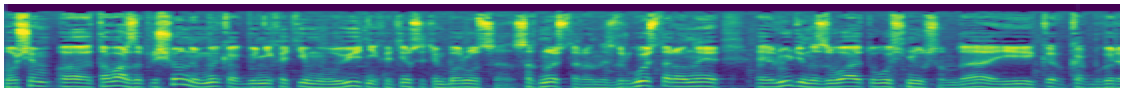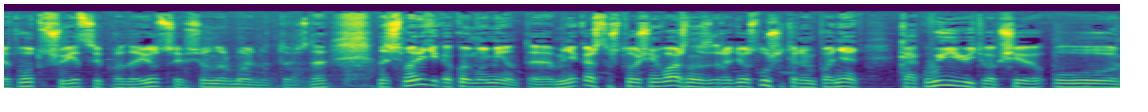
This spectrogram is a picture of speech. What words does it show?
В общем, э, товар запрещенный, мы как бы не хотим его увидеть, не хотим с этим бороться бороться, с одной стороны. С другой стороны, э, люди называют его снюсом, да, и как бы говорят, вот в Швеции продается, и все нормально. То есть, да. Значит, смотрите, какой момент. Э, мне кажется, что очень важно радиослушателям понять, как выявить вообще у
